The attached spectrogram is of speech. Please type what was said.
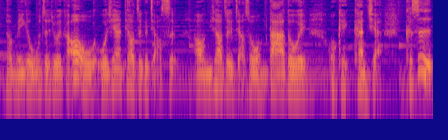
然后每一个舞者就会看哦，我我现在跳这个角色，好，你跳这个角色，我们大家都会 OK 看起来。可是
